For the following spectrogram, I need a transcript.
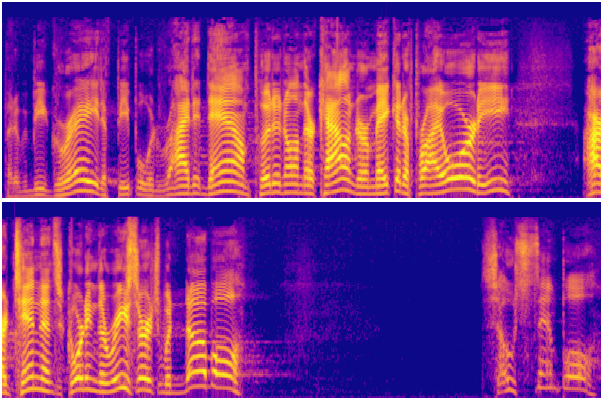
But it would be great if people would write it down, put it on their calendar, make it a priority. Our attendance, according to the research, would double. So simple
